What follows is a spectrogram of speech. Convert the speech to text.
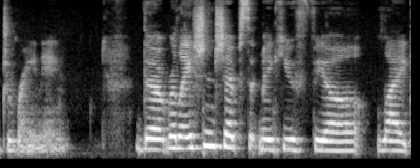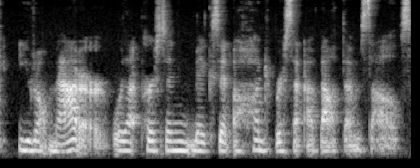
draining the relationships that make you feel like you don't matter, or that person makes it 100% about themselves,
